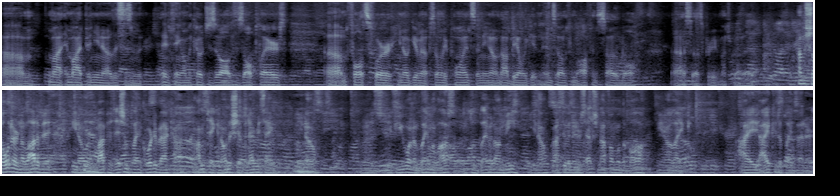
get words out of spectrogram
um, my, in my opinion, you know this isn't anything on the coaches at all. This is all players. Um, faults for you know giving up so many points and you know not being able to get in the end zone from the offensive side of the ball. Uh, so that's pretty much about it. I'm shouldering a lot of it. You know, yeah. my position playing quarterback, I'm, I'm taking ownership and everything. You know, if you want to blame a loss, blame it on me. You know, I threw an interception, I fumbled the ball. You know, like I I could have played better.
